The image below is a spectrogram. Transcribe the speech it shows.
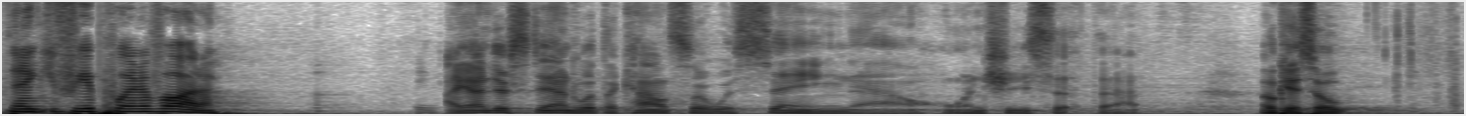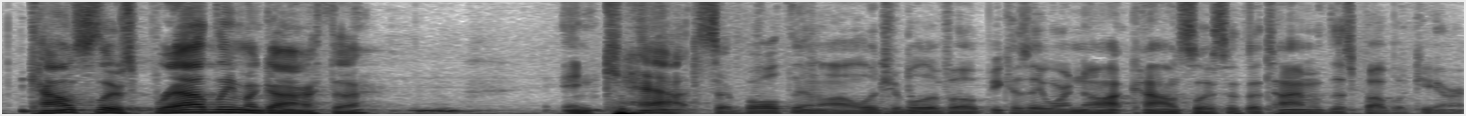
Thank you for your point of order. I understand what the counselor was saying now when she said that. Okay, so counselors Bradley MacArthur and Katz are both ineligible to vote because they were not councilors at the time of this public hearing.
